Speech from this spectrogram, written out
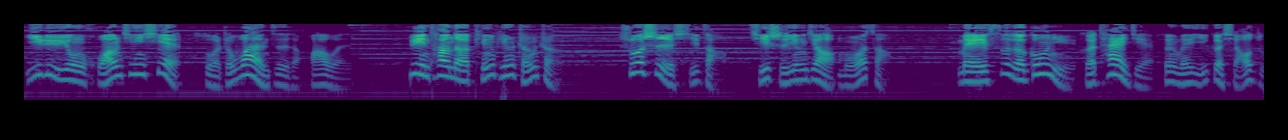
一律用黄金线锁着万字的花纹，熨烫的平平整整。说是洗澡，其实应叫磨澡。每四个宫女和太监分为一个小组，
